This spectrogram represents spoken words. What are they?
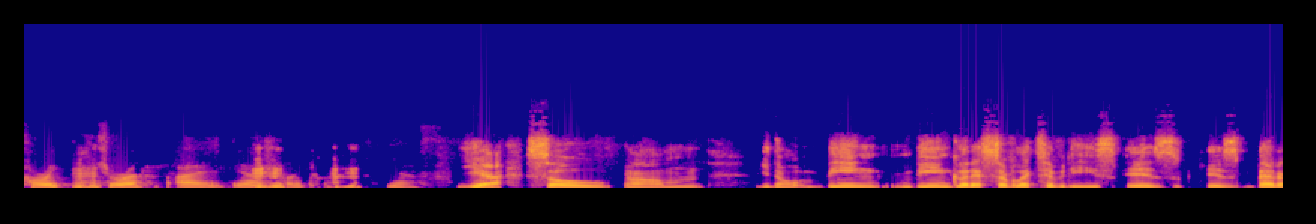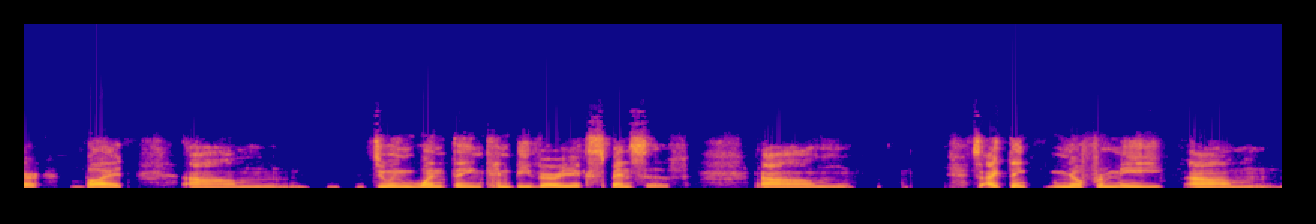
curricular. I yeah hmm curricular. hmm Yes. Yeah. So, um, you know, being being good at several activities is is better, but um, doing one thing can be very expensive. Um, so I think, you know, for me, um,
